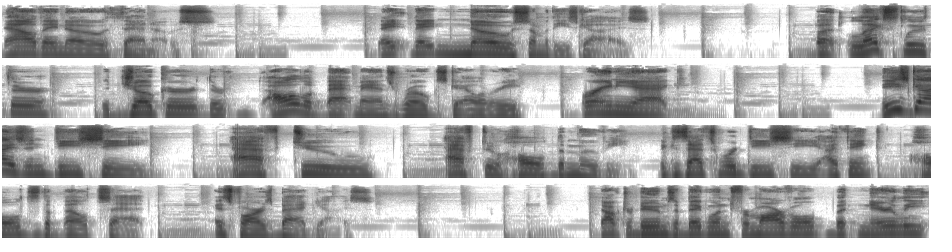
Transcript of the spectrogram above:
Now they know Thanos. They they know some of these guys. But Lex Luthor, the Joker, the all of Batman's rogues gallery, Brainiac, these guys in DC have to have to hold the movie because that's where DC I think holds the belts at as far as bad guys. Doctor Doom's a big one for Marvel, but nearly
